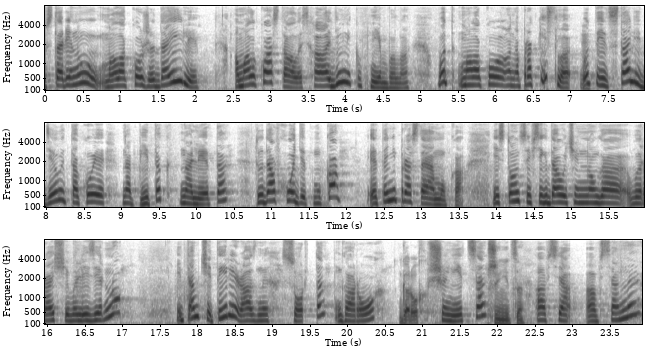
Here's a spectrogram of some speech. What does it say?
в старину молоко же доили, а молоко осталось, холодильников не было. Вот молоко, оно прокисло, вот и стали делать такой напиток на лето. Туда входит мука, это непростая мука. Эстонцы всегда очень много выращивали зерно, и там четыре разных сорта. Горох, Горох, пшеница, пшеница, овся, овсяная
